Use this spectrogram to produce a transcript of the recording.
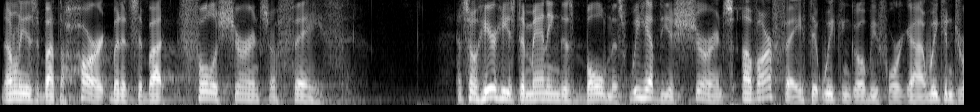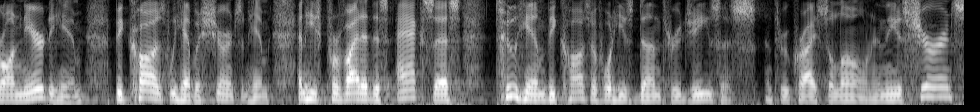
not only is it about the heart, but it's about full assurance of faith. And so here he's demanding this boldness. We have the assurance of our faith that we can go before God. We can draw near to him because we have assurance in him. And he's provided this access to him because of what he's done through Jesus and through Christ alone. And the assurance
